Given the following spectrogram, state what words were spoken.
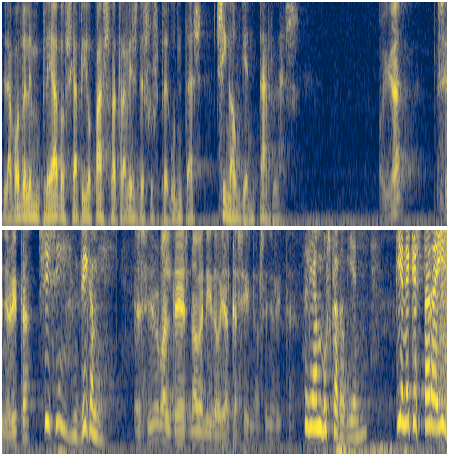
La voz del empleado se abrió paso a través de sus preguntas, sin ahuyentarlas. Oiga, señorita. Sí, sí, dígame. El señor Valdés no ha venido hoy al casino, señorita. Le han buscado bien. Tiene que estar ahí.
